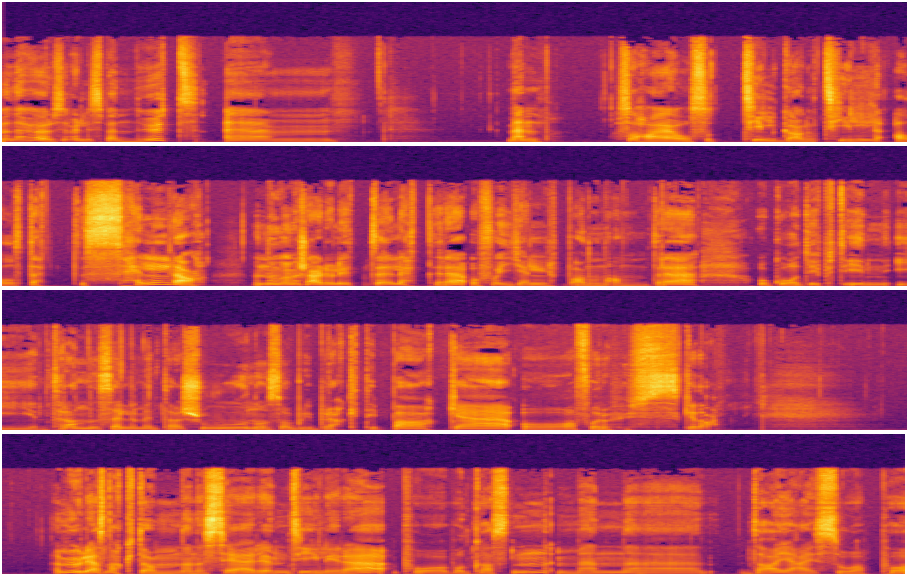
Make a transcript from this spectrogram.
Men det høres jo veldig spennende ut. Um, men så har jeg også tilgang til alt dette selv, da. Men noen ganger så er det jo litt eh, lettere å få hjelp av noen andre, og gå dypt inn i en transelementasjon, og så bli brakt tilbake, og for å huske, da. Det er mulig jeg snakket om denne serien tidligere på podkasten, men eh, da jeg så på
